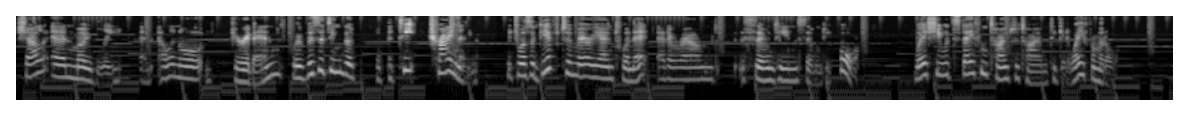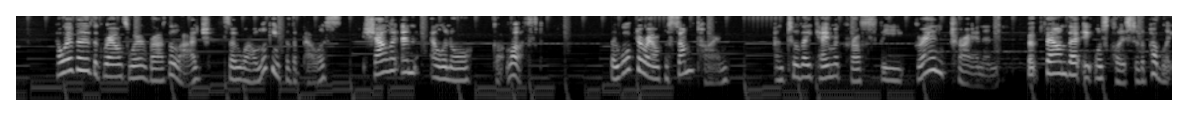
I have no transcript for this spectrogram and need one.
Charlotte Anne Moberly and Eleanor Girardin were visiting the, the Petit Trianon, which was a gift to Marie Antoinette at around 1774, where she would stay from time to time to get away from it all. However, the grounds were rather large, so while looking for the palace, Charlotte and Eleanor got lost. They walked around for some time until they came across the Grand Trianon, but found that it was closed to the public.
